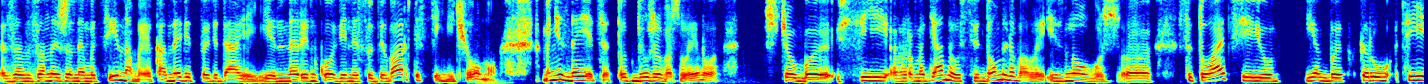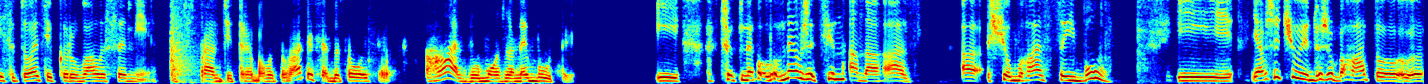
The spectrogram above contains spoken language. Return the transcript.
за заниженими цінами, яка не відповідає її не ринковій, не собівартості, нічому. Мені здається, тут дуже важливо. Щоб всі громадяни усвідомлювали і знову ж е, ситуацію, якби керу цією ситуацією керували самі. Справді треба готуватися до того, що газу може не бути. І тут не головне вже ціна на газ, а щоб газ цей був. І я вже чую дуже багато е,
